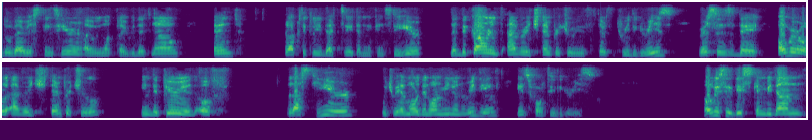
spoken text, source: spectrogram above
do various things here. I will not play with it now. And practically that's it. And you can see here that the current average temperature is 33 degrees versus the overall average temperature in the period of last year, which we have more than 1 million reading, is 40 degrees. Obviously, this can be done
